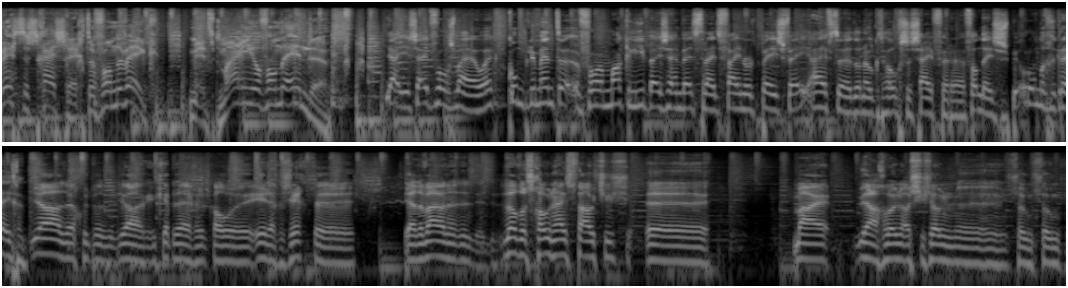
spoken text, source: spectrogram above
beste scheidsrechter van de week. Met Mario van den Ende. Ja, je zei het volgens mij al. Hè? Complimenten voor Makkeli bij zijn wedstrijd Feyenoord-PSV. Hij heeft uh, dan ook het hoogste cijfer uh, van deze speelronde gekregen. Ja, nou goed, ja, ik heb het eigenlijk al uh, eerder gezegd. ja, er waren wel wat schoonheidsfoutjes. maar ja, gewoon als je zo'n zo'n zo'n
